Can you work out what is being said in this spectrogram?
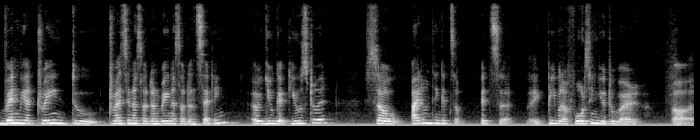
when we are trained to dress in a certain way in a certain setting, uh, you get used to it. So I don't think it's a it's a, like people are forcing you to wear uh,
